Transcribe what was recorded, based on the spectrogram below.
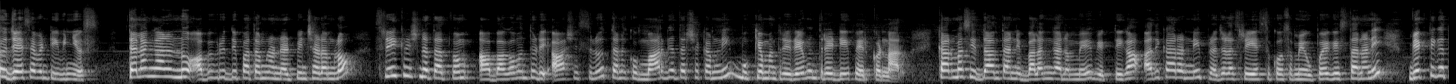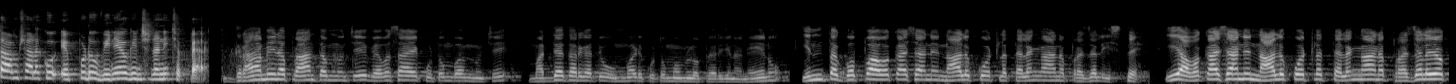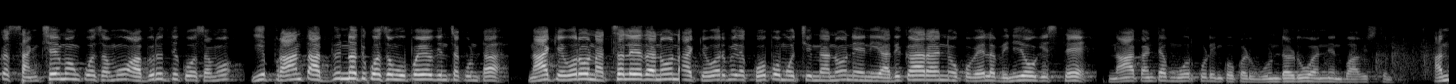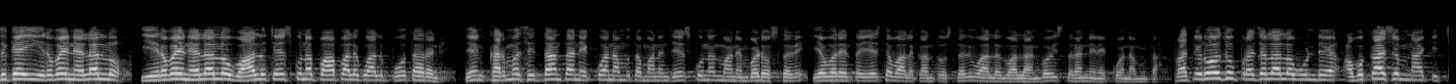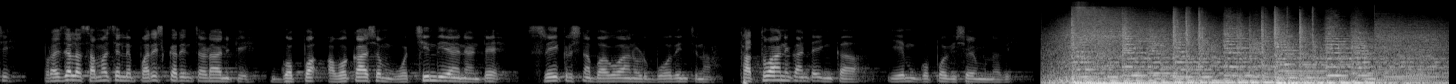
welcome to J seven TV news తెలంగాణను అభివృద్ధి పథంలో నడిపించడంలో శ్రీకృష్ణ తత్వం ఆ భగవంతుడి ఆశీస్సులు తనకు మార్గదర్శకంని ముఖ్యమంత్రి రేవంత్ రెడ్డి పేర్కొన్నారు. కర్మ సిద్ధాంతాన్ని బలంగా నమ్మే వ్యక్తిగా అధికారాన్ని ప్రజల శ్రేయస్సు కోసమే ఉపయోగిస్తానని వ్యక్తిగత అంశాలకు ఎప్పుడూ వినియోగించనని చెప్పారు. గ్రామీణ ప్రాంతం నుంచి వ్యవసాయ కుటుంబం నుంచి మధ్యతరగతి ఉమ్మడి కుటుంబంలో పెరిగిన నేను ఇంత గొప్ప అవకాశాన్ని నాలుగు కోట్ల తెలంగాణ ప్రజలు ఇస్తే ఈ అవకాశాన్ని నాలుగు కోట్ల తెలంగాణ ప్రజల యొక్క సంక్షేమం కోసము అభివృద్ధి కోసము కోసము ఈ ప్రాంత అభ్యున్నతి కోసం ఉపయోగించకుండా నాకెవరో నచ్చలేదనో నాకెవరి మీద కోపం వచ్చిందనో నేను ఈ అధికారాన్ని ఒకవేళ వినియోగిస్తే నాకంటే మూర్ఖుడు ఇంకొకడు ఉండడు అని నేను భావిస్తున్నాను అందుకే ఈ ఇరవై నెలల్లో ఈ ఇరవై నెలల్లో వాళ్ళు చేసుకున్న పాపాలకు వాళ్ళు పోతారని. నేను కర్మ సిద్ధాంతాన్ని ఎక్కువ నమ్ముతా. మనం చేసుకున్నది మన ఎంబడి వస్తుంది. ఎవరెంత చేస్తే వాళ్ళకి అంత వస్తుంది. వాళ్ళు వాళ్ళు అనుభవిస్తారని నేను ఎక్కువ నమ్ముతా. ప్రతిరోజు ప్రజలలో ఉండే అవకాశం నాకు ఇచ్చి ప్రజల సమస్యల్ని పరిష్కరించడానికి గొప్ప అవకాశం వచ్చింది అని అంటే శ్రీకృష్ణ భగవానుడు బోధించిన తత్వానికంటే ఇంకా ఏం గొప్ప విషయం ఉన్నది?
